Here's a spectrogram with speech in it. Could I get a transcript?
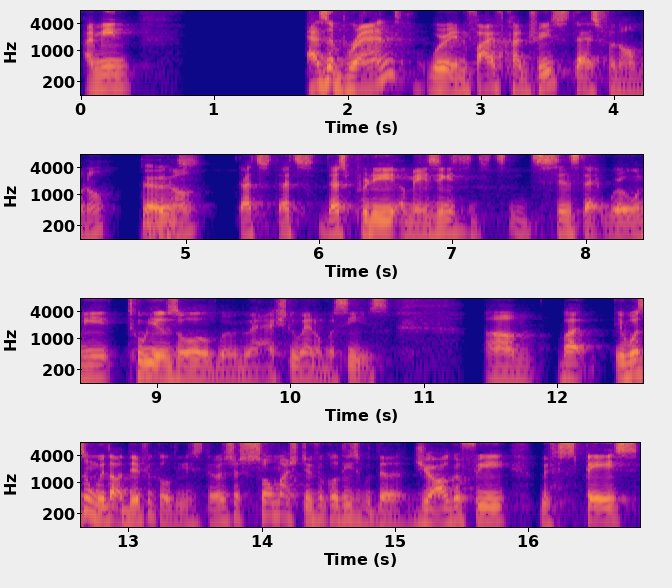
I mean, as a brand, we're in five countries. That is phenomenal. That you is. Know? That's, that's, that's pretty amazing since, since that we're only two years old when we actually went overseas. Um, but it wasn't without difficulties. There was just so much difficulties with the geography, with space.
